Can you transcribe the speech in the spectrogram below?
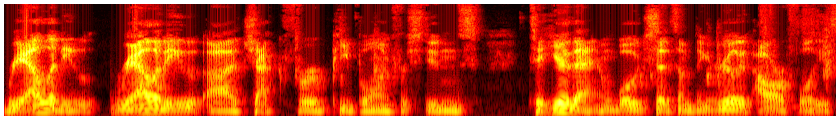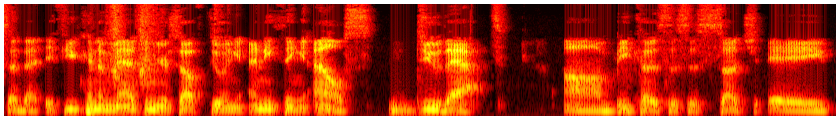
reality reality uh, check for people and for students to hear that and Woj said something really powerful he said that if you can imagine yourself doing anything else do that um, because this is such a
